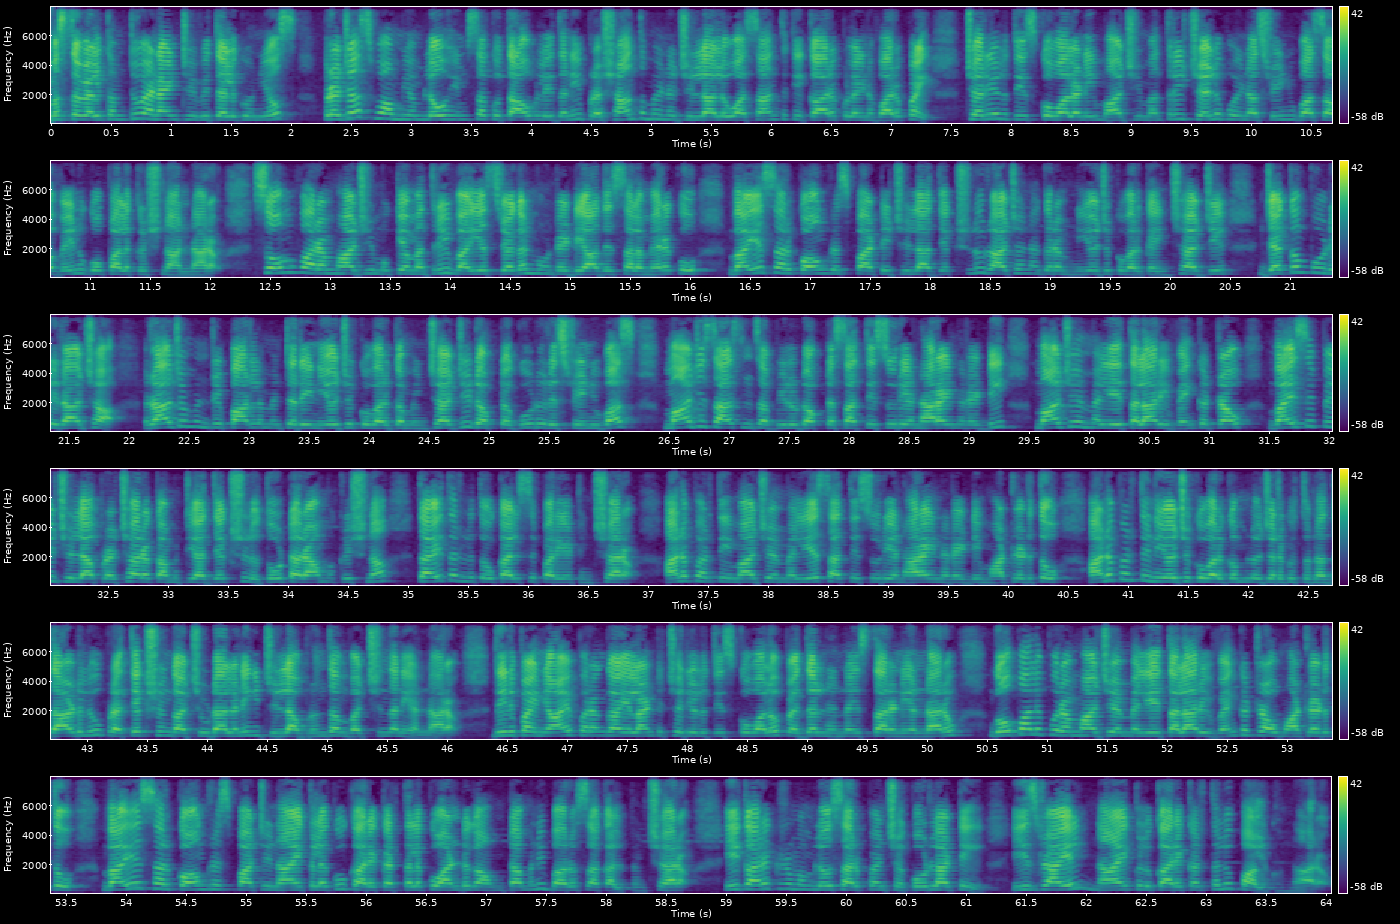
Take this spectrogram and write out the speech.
నమస్తే welcome to ఎన్ఐన్ TV Telugu news. ప్రజాస్వామ్యంలో హింసకు తావులేదని ప్రశాంతమైన జిల్లాలో అశాంతికి కారకులైన వారిపై చర్యలు తీసుకోవాలని మాజీ మంత్రి చెల్లుబోయిన శ్రీనివాస వేణుగోపాలకృష్ణ అన్నారు. సోమవారం మాజీ ముఖ్యమంత్రి వైఎస్ జగన్మోహన్ రెడ్డి ఆదేశాల మేరకు వైఎస్ఆర్ కాంగ్రెస్ పార్టీ జిల్లా అధ్యక్షులు రాజానగరం నియోజకవర్గ ఇన్ఛార్జి జక్కంపూడి రాజా రాజమండ్రి పార్లమెంటరీ నియోజకవర్గం ఇన్ఛార్జి డాక్టర్ గూడూరి శ్రీనివాస్ మాజీ శాసనసభ్యులు డాక్టర్ సత్తి సూర్యనారాయణ రెడ్డి మాజీ ఎమ్మెల్యే తలారి వెంకట్రావు వైసీపీ జిల్లా ప్రచార కమిటీ అధ్యక్షులు తోట రామకృష్ణ తదితరులతో కలిసి పర్యటించారు. అనపర్తి మాజీ ఎమ్మెల్యే సత్తి సూర్యనారాయణ రెడ్డి మాట్లాడుతూ అనపర్తి నియోజకవర్గంలో జరుగుతున్న దాడులు ప్రత్యక్షంగా చూడాలని జిల్లా బృందం వచ్చిందని అన్నారు. దీనిపై న్యాయపరంగా ఎలాంటి చర్యలు తీసుకోవాలో పెద్దలు నిర్ణయిస్తారని అన్నారు. గోపాలపురం మాజీ ఎమ్మెల్యే తలారి వెంకట్రావు మాట్లాడుతూ వైఎస్ఆర్ కాంగ్రెస్ పార్టీ నాయకులకు కార్యకర్తలకు అండగా ఉంటామని భరోసా కల్పించారు. ఈ కార్యక్రమంలో సర్పంచ్ కోడ్లాటి ఇజ్రాయెల్ నాయకులు కార్యకర్తలు పాల్గొన్నారు.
